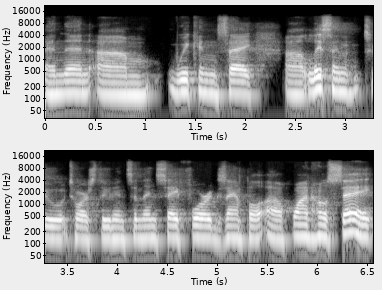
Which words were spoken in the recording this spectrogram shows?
And then um, we can say, uh, listen to, to our students and then say, for example, uh, Juan Jose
